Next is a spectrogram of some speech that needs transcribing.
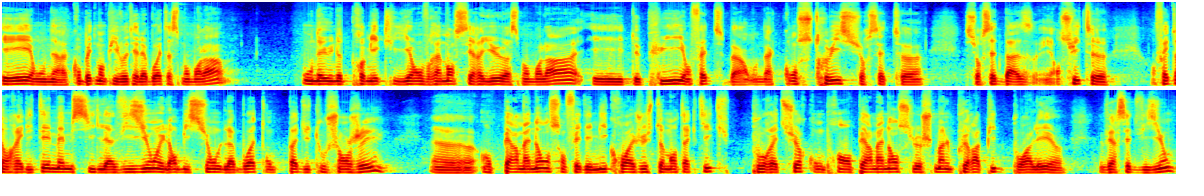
Et on a complètement pivoté la boîte à ce moment-là. On a eu notre premier client vraiment sérieux à ce moment-là et depuis en fait ben, on a construit sur cette sur cette base. Et ensuite, euh, en fait, en réalité, même si la vision et l'ambition de la boîte n'ont pas du tout changé, euh, en permanence, on fait des micro-ajustements tactiques pour être sûr qu'on prend en permanence le chemin le plus rapide pour aller euh, vers cette vision.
